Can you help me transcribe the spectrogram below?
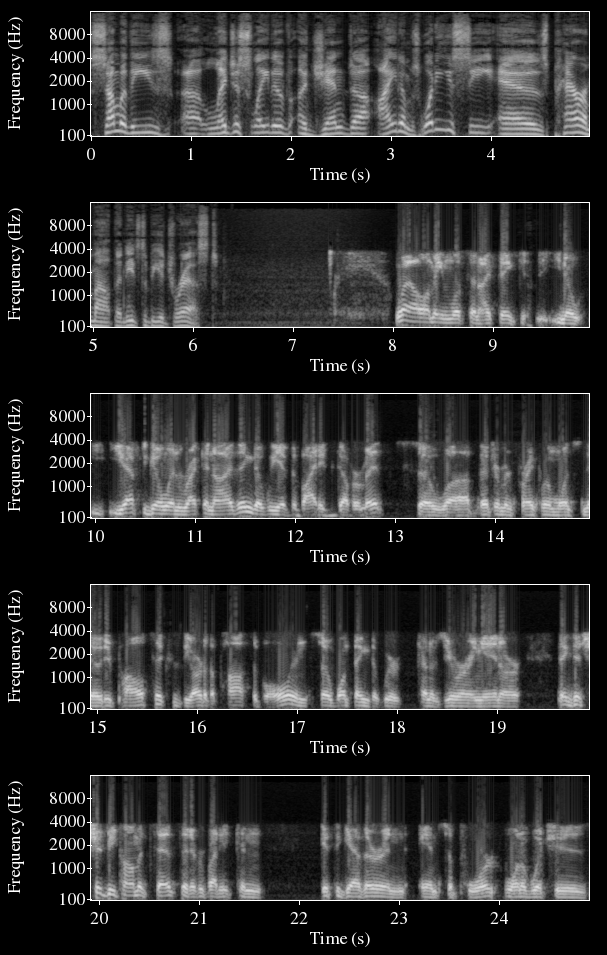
some of these uh, legislative agenda items. What do you see as paramount that needs to be addressed? Well, I mean, listen, I think you know you have to go in recognizing that we have divided government. So uh, Benjamin Franklin once noted, politics is the art of the possible, and so one thing that we're kind of zeroing in are things that should be common sense that everybody can get together and, and support, one of which is,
